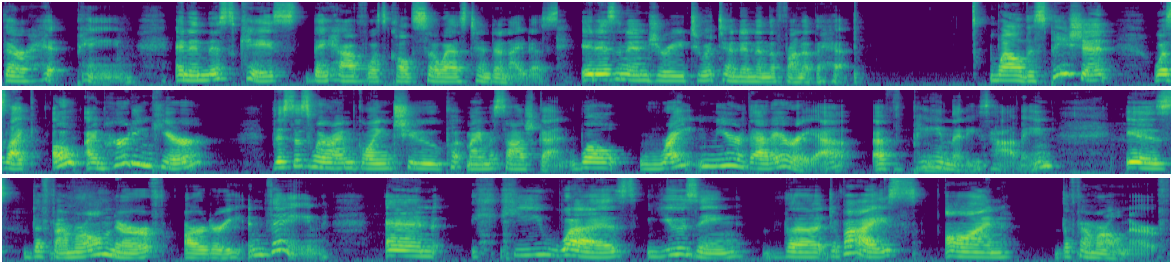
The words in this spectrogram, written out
their hip pain. And in this case, they have what's called psoas tendonitis. It is an injury to a tendon in the front of the hip. Well, this patient was like, Oh, I'm hurting here. This is where I'm going to put my massage gun. Well, right near that area of pain that he's having is the femoral nerve, artery, and vein. And he was using the device on the femoral nerve.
